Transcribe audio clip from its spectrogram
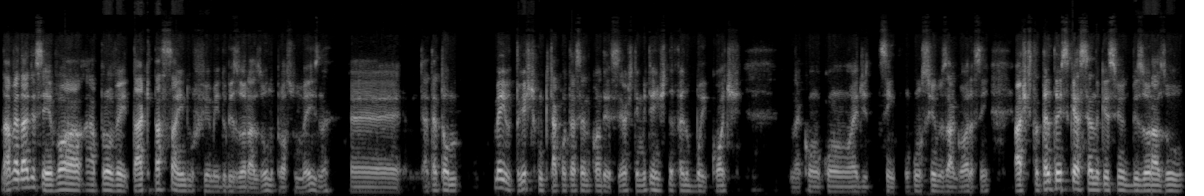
Na verdade, assim, eu vou aproveitar que tá saindo o filme do Besouro Azul no próximo mês, né? É, até tô meio triste com o que tá acontecendo com a DC. Acho que tem muita gente defendendo boicote né, com, com, edit, sim, com os filmes agora, assim. Acho que tá até esquecendo que esse filme do Besouro Azul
